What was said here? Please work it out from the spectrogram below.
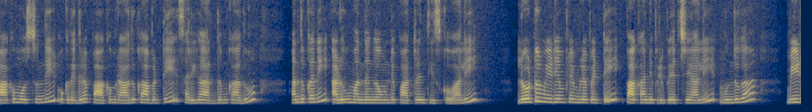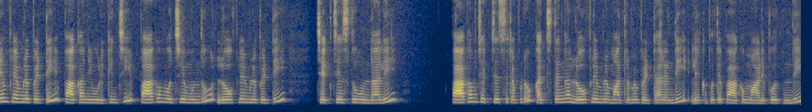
పాకం వస్తుంది ఒక దగ్గర పాకం రాదు కాబట్టి సరిగా అర్థం కాదు. అందుకని అడుగు మందంగా ఉండే పాత్రని తీసుకోవాలి. లో టు మీడియం ఫ్లేమ్లో పెట్టి పాకాన్ని ప్రిపేర్ చేయాలి. ముందుగా మీడియం ఫ్లేమ్లో పెట్టి పాకాన్ని ఉడికించి పాకం వచ్చే ముందు లో ఫ్లేమ్లో పెట్టి చెక్ చేస్తూ ఉండాలి. పాకం చెక్ చేసేటప్పుడు ఖచ్చితంగా లో ఫ్లేమ్లో మాత్రమే పెట్టాలండి. లేకపోతే పాకం మాడిపోతుంది.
